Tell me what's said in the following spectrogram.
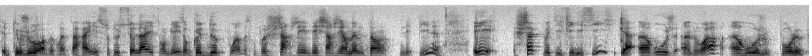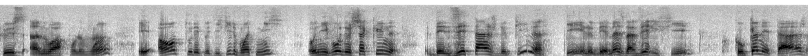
c'est toujours à peu près pareil, surtout ceux-là, ils sont bien, ils n'ont que deux points, parce qu'on peut charger et décharger en même temps les piles, et chaque petit fil ici, il y a un rouge, un noir, un rouge pour le plus, un noir pour le moins, et entre tous les petits fils vont être mis au niveau de chacune des étages de piles, et le BMS va vérifier qu'aucun étage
